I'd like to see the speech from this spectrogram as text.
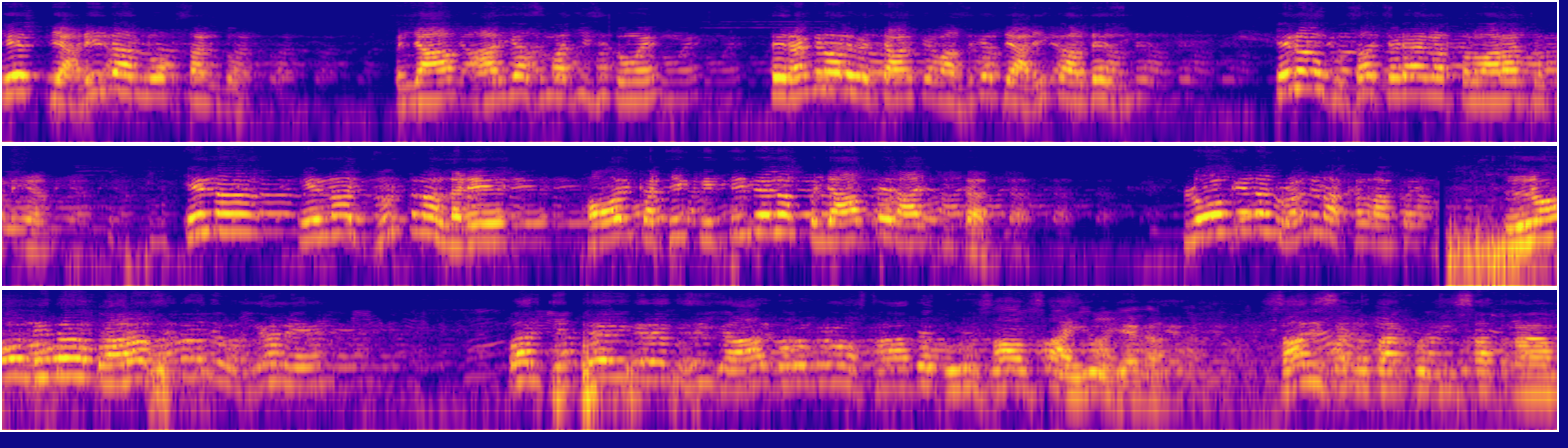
ਇਹ ਦਿਹਾੜੀਦਾਰ ਲੋਕ ਸਨ ਦੋ। ਪੰਜਾਬ ਆਰੀਆ ਸਮਾਜੀ ਸੀ ਦੋਵੇਂ। ਤੇ ਰੰਗੜਾ ਦੇ ਵਿੱਚ ਆਣ ਕੇ ਵਸ ਕੇ ਦਿਹਾੜੀ ਕਰਦੇ ਸੀ। ਇਹਨਾਂ ਨੂੰ ਗੁੱਸਾ ਚੜਿਆ ਇਹਨਾਂ ਤਲਵਾਰਾਂ ਚੁੱਕ ਲਈਆਂ। ਇਹਨਾਂ ਇਹਨਾਂ ਜੁਰਤ ਨਾਲ ਲੜੇ, ਫੌਜ ਇਕੱਠੀ ਕੀਤੀ ਤੇ ਇਹਨਾਂ ਪੰਜਾਬ ਤੇ ਰਾਜ ਕੀਤਾ। ਲੋਕ ਇਹਨਾਂ ਨੂੰ ਰੰਗੜ ਆਖਣ ਲੱਗ ਪਏ। ਨੌ ਨਿਦਾ 12 ਸਿੱਧਾਂ ਦੇ ਹੋਣੀਆਂ ਨੇ, ਪਰ ਜਿੱਥੇ ਵੀ ਕਿਤੇ ਤੁਸੀਂ ਯਾਦ ਕਰੋਗੇ ਉਸ ਥਾਂ ਤੇ ਗੁਰੂ ਸਾਹਿਬ ਸਹਾਈ ਹੋ ਜਾਏਗਾ। ਸਾਰੀ ਸੰਗਤ ਆਖੋ ਜੀ, ਸਤਨਾਮ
